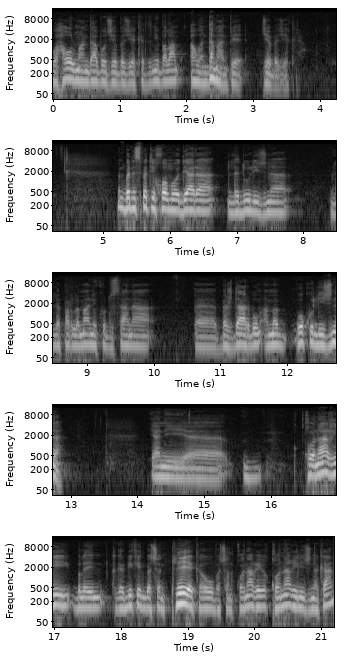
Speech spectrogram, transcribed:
و هەوڵماندا بۆ جێبەجێکردنی بەڵام ئەوەندەمان پێ جێبەجێ کرا من بە نسبەتی خۆمەوە دیارە لە دوو لیجنە لە پەرلەمانی کوردستانە بەشدار بووم ئەمە وەکو لیجنە ینی قۆناغی بڵین ئەگەر بیکەین بە چەند پلەیەکەەوە بە چەند قۆناغی قۆناغی لیژنەکان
